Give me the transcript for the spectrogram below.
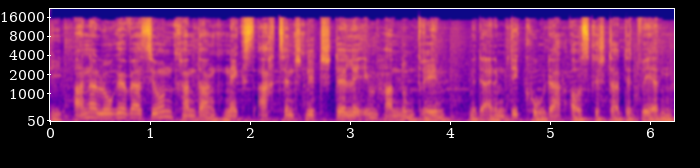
Die analoge Version kann dank Next 18 Schnittstelle im Handumdrehen mit einem Decoder ausgestattet werden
